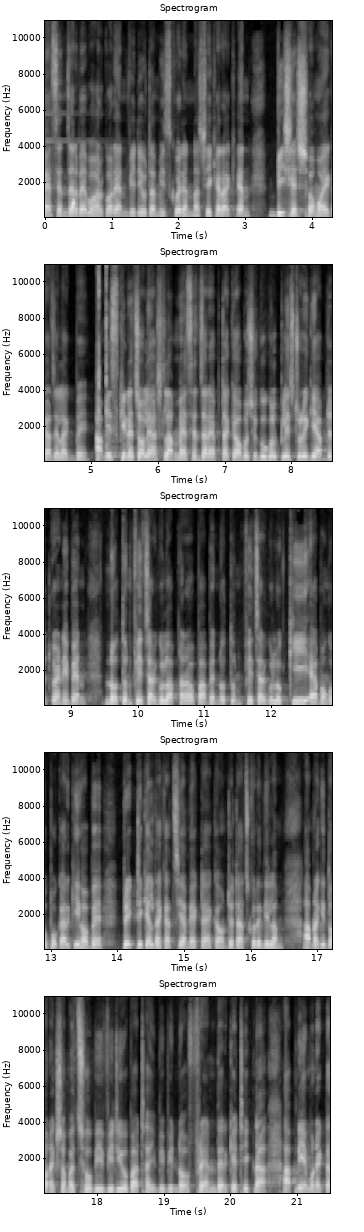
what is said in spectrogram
মেসেঞ্জার ব্যবহার করেন, ভিডিওটা মিস করেন না, শিখে রাখেন, বিশেষ সময়ে কাজে লাগবে। আমি স্ক্রিনে চলে আসলাম মেসেঞ্জার অ্যাপটাকে অবশ্যই গুগল প্লে স্টোরে গিয়ে আপডেট করে নেবেন। নতুন ফিচারগুলো আপনারাও পাবেন। নতুন ফিচারগুলো কি এবং উপকার কি হবে প্র্যাকটিক্যাল দেখাচ্ছি, আমি একটা অ্যাকাউন্টে টাচ করে দিলাম। আমরা কিন্তু অনেক সময় ছবি ভিডিও পাঠাই, বিভিন্ন ফ্রেন্ডদেরকে ঠিক না? আপনি এমন একটা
